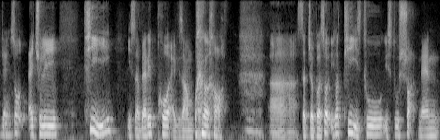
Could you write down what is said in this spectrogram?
Okay, so actually T is a very poor example of uh, searchable. So your T is too is too short, then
